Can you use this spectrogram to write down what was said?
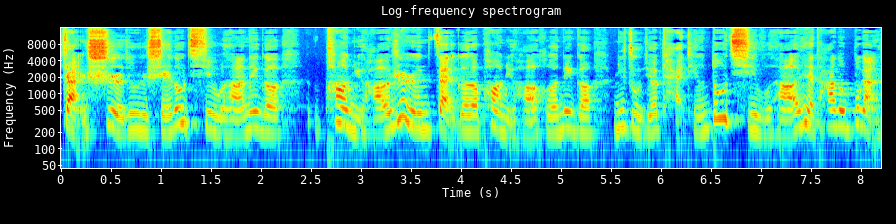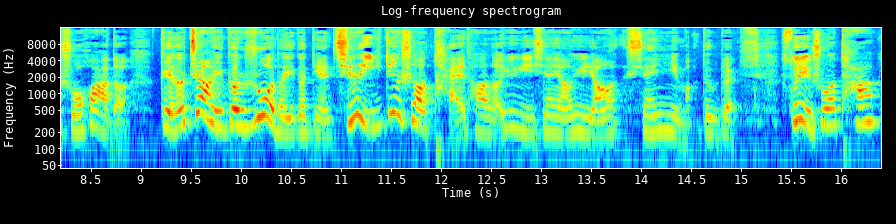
展示就是谁都欺负他，那个胖女孩任人宰割的胖女孩和那个女主角凯婷都欺负他，而且他都不敢说话的，给了这样一个弱的一个点，其实一定是要抬他的，欲以先扬，欲扬先抑嘛，对不对？所以说他，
